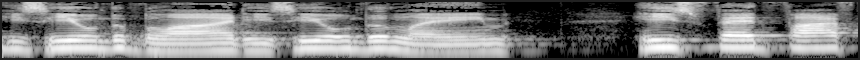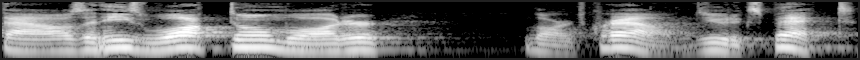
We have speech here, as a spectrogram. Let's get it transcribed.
He's healed the blind. He's healed the lame. He's fed 5,000. He's walked on water large crowd, you'd expect.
